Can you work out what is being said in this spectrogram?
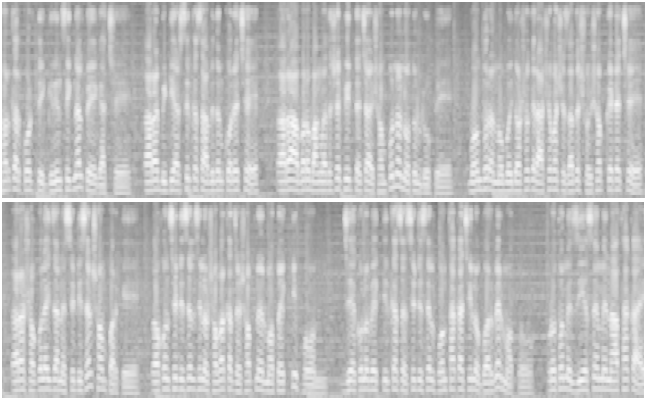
সরকার কর্তৃক গ্রিন সিগন্যাল পেয়ে গেছে। তারা বিটিআরসির কাছে আবেদন করেছে, তারা আবারও বাংলাদেশে ফিরতে চায় সম্পূর্ণ নতুন রূপে। বন্ধুরা, নব্বই দশকের আশেপাশে যাদের শৈশব কেটেছে, তারা সকলেই জানে সিটিসেল সম্পর্কে। তখন সিটিসেল ছিল সবার কাছে স্বপ্নের মতো একটি ফোন। যে কোনো ব্যক্তির কাছে সিটিসেল ফোন থাকা ছিল গর্বের মতো। প্রথমে জিএসএম এ না থাকায়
